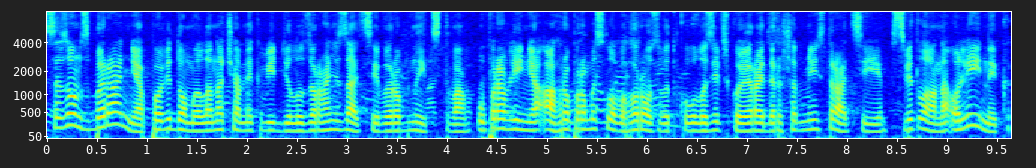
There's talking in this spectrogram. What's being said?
Сезон збирання повідомила начальник відділу з організації виробництва управління агропромислового розвитку Лозівської райдержадміністрації Світлана Олійник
